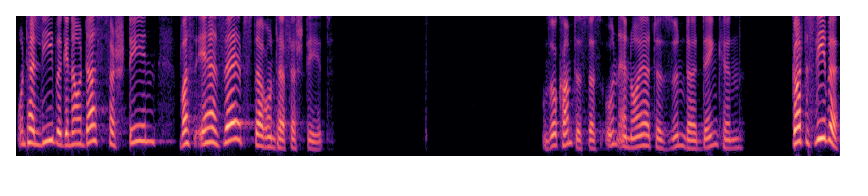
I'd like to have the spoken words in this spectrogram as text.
unter Liebe genau das verstehen, was er selbst darunter versteht. Und so kommt es, dass unerneuerte Sünder denken, Gottes Liebe,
